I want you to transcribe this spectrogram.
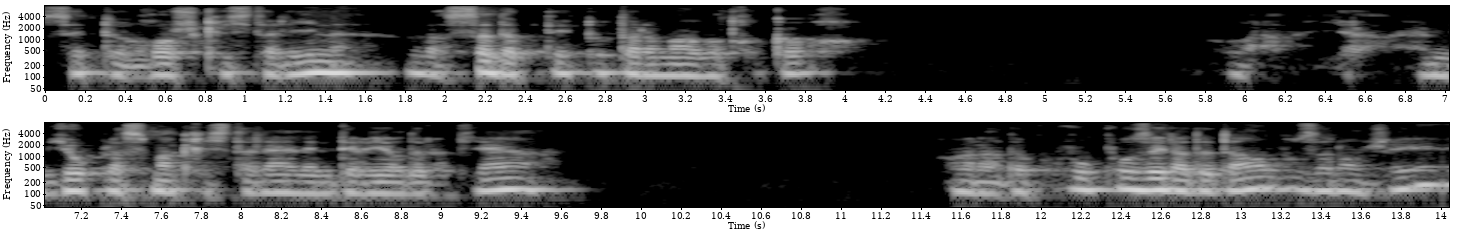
cette roche cristalline va s'adapter totalement à votre corps. Voilà un bioplasma cristallin à l'intérieur de la pierre. Voilà, donc vous posez là-dedans, vous allongez.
